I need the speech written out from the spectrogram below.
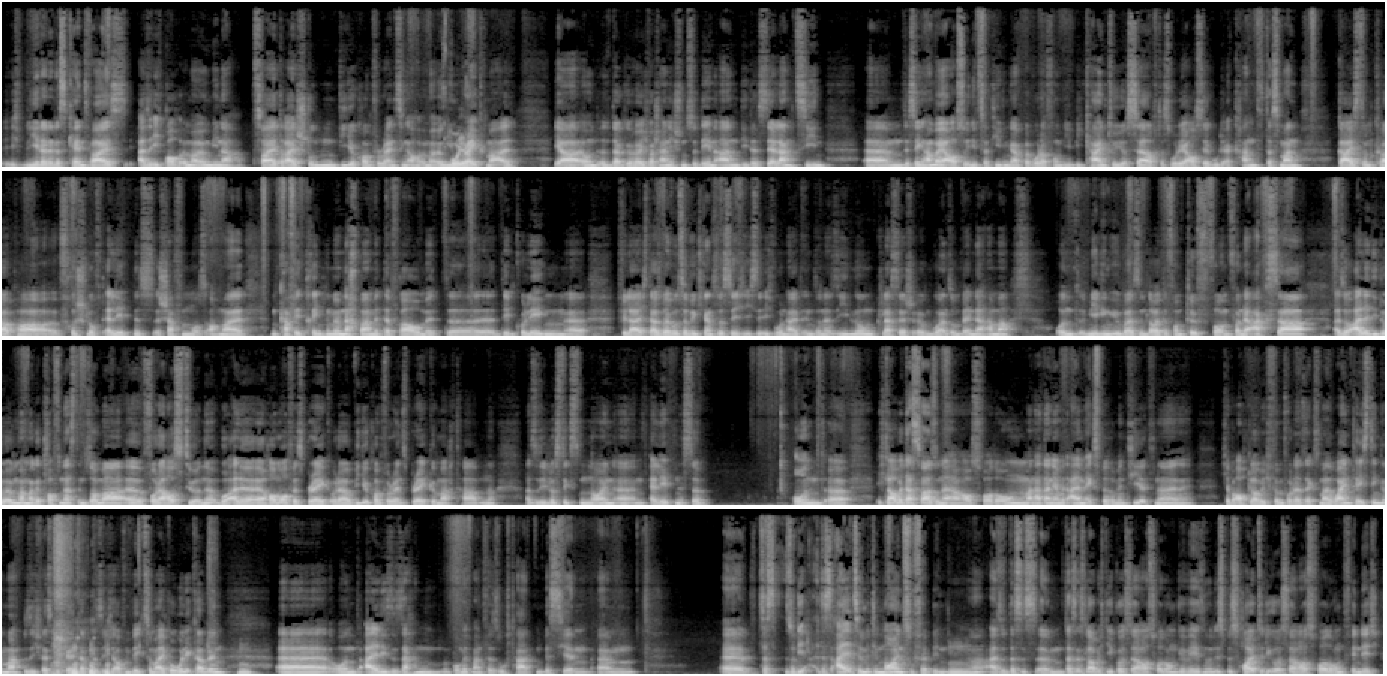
ich, jeder, der das kennt, weiß, also ich brauche immer irgendwie nach zwei, drei Stunden Videoconferencing auch immer irgendwie einen oh, Break ja. mal. Ja, und, und da gehöre ich wahrscheinlich schon zu denen an, die das sehr lang ziehen. Ähm, deswegen haben wir ja auch so Initiativen gehabt bei Vodafone wie Be Kind to Yourself. Das wurde ja auch sehr gut erkannt, dass man Geist und Körper Frischlufterlebnis schaffen muss, auch mal einen Kaffee trinken mit dem Nachbarn, mit der Frau, mit äh, dem Kollegen äh, vielleicht. Also bei uns ist das wirklich ganz lustig. Ich, ich wohne halt in so einer Siedlung, klassisch irgendwo an so einem Wendehammer und mir gegenüber sind Leute vom TÜV, vom, von der AXA, also alle, die du irgendwann mal getroffen hast im Sommer äh, vor der Haustür, ne? wo alle äh, Homeoffice Break oder Videoconference Break gemacht haben. Ne? Also die lustigsten neuen äh, Erlebnisse. Und äh, ich glaube, das war so eine Herausforderung. Man hat dann ja mit allem experimentiert. Ne? Ich habe auch, glaube ich, fünf oder sechs Mal Wine-Tasting gemacht, bis ich festgestellt habe, dass ich auf dem Weg zum Alkoholiker bin. Hm. Äh, und all diese Sachen, womit man versucht hat, ein bisschen ähm, äh, das, so die, das Alte mit dem Neuen zu verbinden. Mhm. Ne? Also das ist, ähm, das ist, glaube ich, die größte Herausforderung gewesen und ist bis heute die größte Herausforderung, finde ich,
